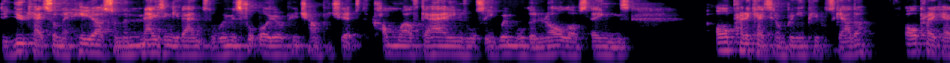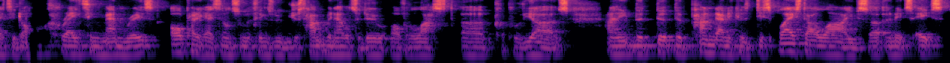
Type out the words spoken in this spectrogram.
the UK summer here some amazing events, the Women's Football European Championships, the Commonwealth Games, we'll see Wimbledon and all those things, all predicated on bringing people together, all predicated on creating memories, all predicated on some of the things we just haven't been able to do over the last uh, couple of years. I think the, the, the pandemic has displaced our lives, uh, and it's it's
